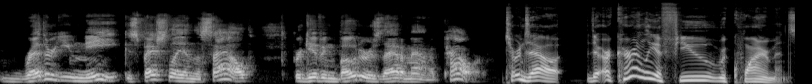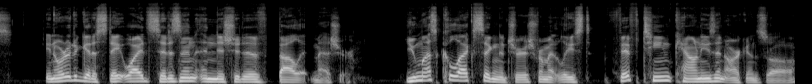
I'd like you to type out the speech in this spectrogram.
rather unique, especially in the South, for giving voters that amount of power. Turns out there are currently a few requirements in order to get a statewide citizen initiative ballot measure. You must collect signatures from at least 15 counties in Arkansas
